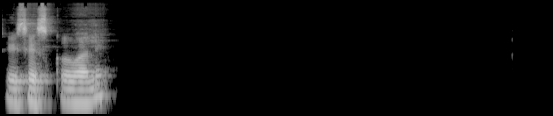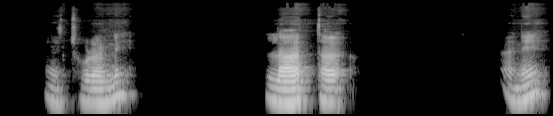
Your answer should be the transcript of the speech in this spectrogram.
చేసేసుకోవాలి. చూడండి. లాత అనే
